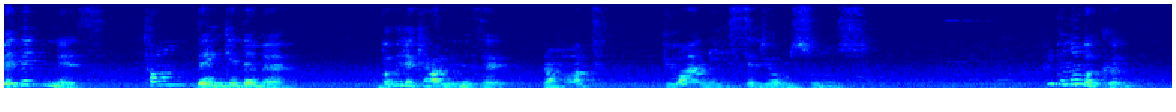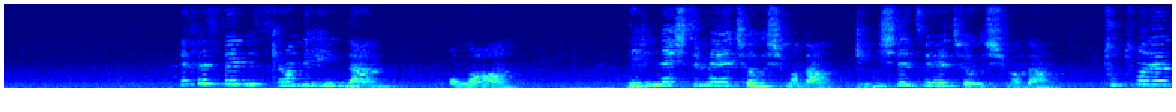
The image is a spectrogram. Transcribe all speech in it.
bedeniniz tam dengede mi? Böyle kendinizi rahat, güvenli hissediyor musunuz? Bir buna bakın. Nefesleriniz kendiliğinden, olağan, derinleştirmeye çalışmadan, genişletmeye çalışmadan, tutmaya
